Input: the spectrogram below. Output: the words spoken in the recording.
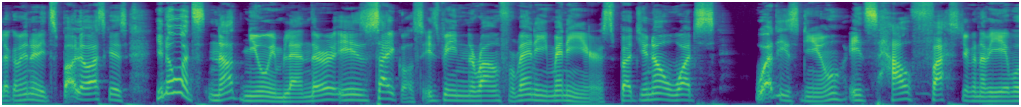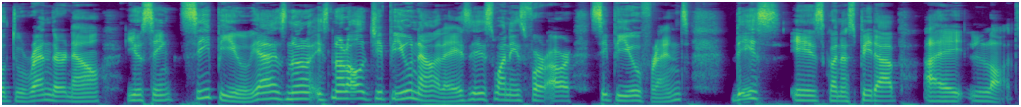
the community, it's Pablo Vazquez. You know what's not new in Blender is cycles. It's been around for many, many years. But you know what's what is new? It's how fast you're gonna be able to render now using CPU. Yeah, it's not it's not all GPU nowadays. This one is for our CPU friends. This is gonna speed up a lot.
